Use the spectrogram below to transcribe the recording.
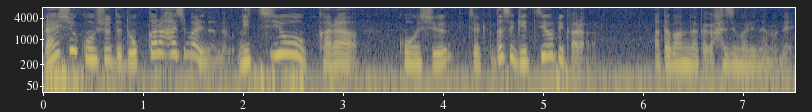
来週今週ってどっから始まりなんだろう。日曜から今週？じゃあ私月曜日から頭の中が始まりなので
